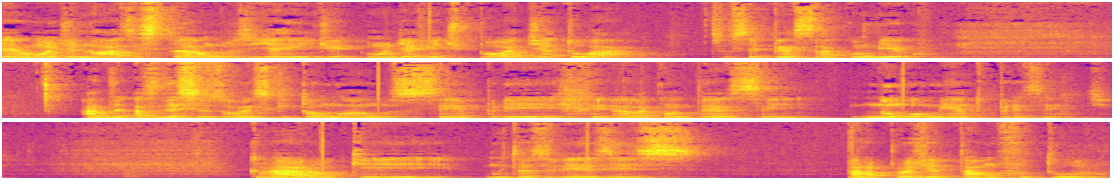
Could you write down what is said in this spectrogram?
é onde nós estamos e onde a gente pode atuar. Se você pensar comigo, as decisões que tomamos sempre elas acontecem no momento presente. Claro que muitas vezes para projetar um futuro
